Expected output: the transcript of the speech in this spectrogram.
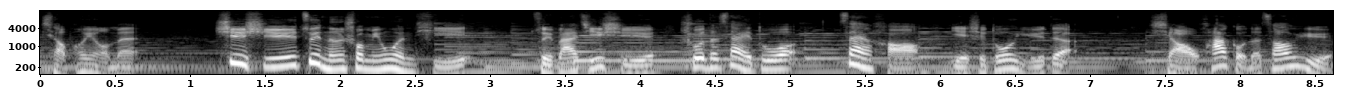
小朋友们，事实最能说明问题，嘴巴即使说的再多再好，也是多余的。小花狗的遭遇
